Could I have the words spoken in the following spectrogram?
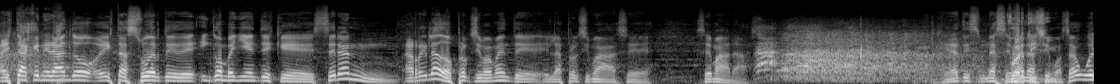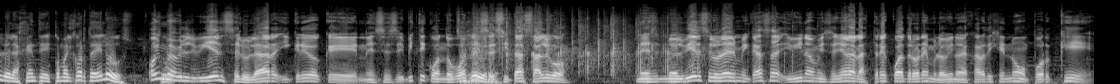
Está generando esta suerte de inconvenientes que serán arreglados próximamente en las próximas eh, semanas. Imagínate, es una semana. Fuertísimo. O sea, vuelve la gente, como el corte de luz. Hoy me olvidé el celular y creo que necesito. ¿Viste cuando vos necesitas algo? Me olvidé el celular en mi casa y vino mi señora a las 3, 4 horas y me lo vino a dejar. Dije, no, ¿por qué?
